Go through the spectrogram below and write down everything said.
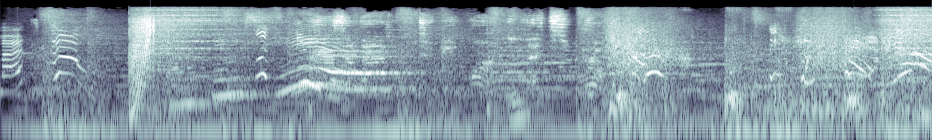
Let's go! Something's here! To be one, Let's rock!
